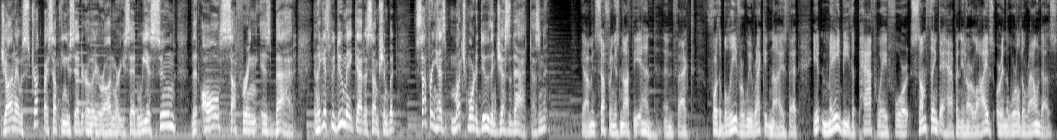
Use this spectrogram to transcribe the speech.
John, I was struck by something you said earlier on where you said, We assume that all suffering is bad. And I guess we do make that assumption, but suffering has much more to do than just that, doesn't it? Yeah, I mean, suffering is not the end. In fact, for the believer, we recognize that it may be the pathway for something to happen in our lives or in the world around us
